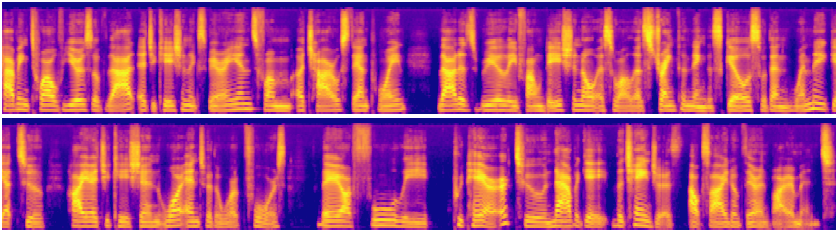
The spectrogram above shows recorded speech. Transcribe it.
having 12 years of that education experience from a child standpoint, that is really foundational as well as strengthening the skills. So then when they get to higher education or enter the workforce, they are fully prepared to navigate the changes outside of their environment.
